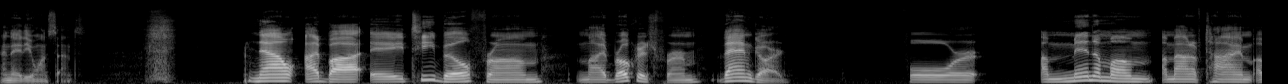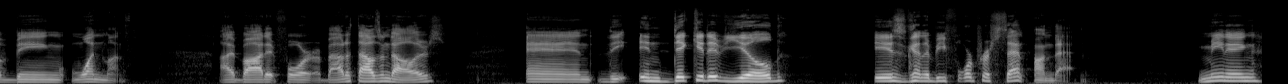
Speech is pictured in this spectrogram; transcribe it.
and eighty one cents. Now I bought a T bill from my brokerage firm, Vanguard, for a minimum amount of time of being one month. I bought it for about a thousand dollars, and the indicative yield is gonna be four percent on that. Meaning,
